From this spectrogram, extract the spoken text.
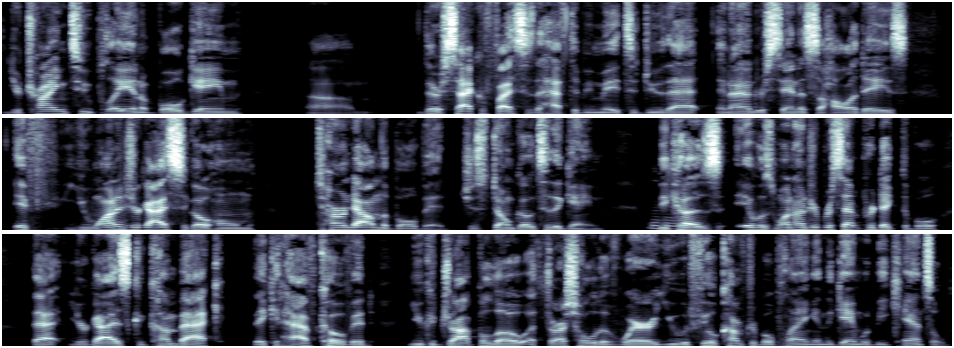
you're trying to play in a bowl game. Um, there are sacrifices that have to be made to do that, and I understand it's the holidays. If you wanted your guys to go home, turn down the bowl bid. Just don't go to the game mm-hmm. because it was 100% predictable that your guys could come back, they could have COVID, you could drop below a threshold of where you would feel comfortable playing and the game would be canceled.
